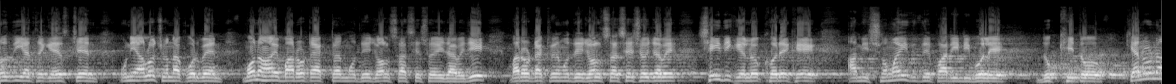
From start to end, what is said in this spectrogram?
নদিয়া থেকে এসছেন। উনি আলোচনা করবেন। মনে হয় বারোটা একটার মধ্যে জলসা শেষ হয়ে যাবে। জি, বারোটা একটার মধ্যে জলসা শেষ হয়ে যাবে। সেই দিকে লক্ষ্য রেখে আমি সময় দিতে পারিনি বলে দুঃখিত। কেননা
